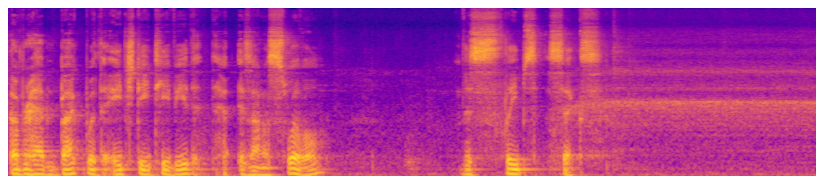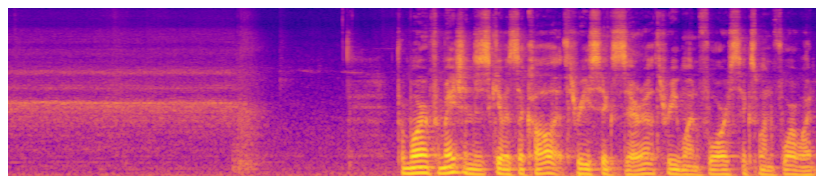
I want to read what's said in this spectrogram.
Overhead buck with the HD TV that is on a swivel this sleeps six. For more information, just give us a call at 360 314 6141.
